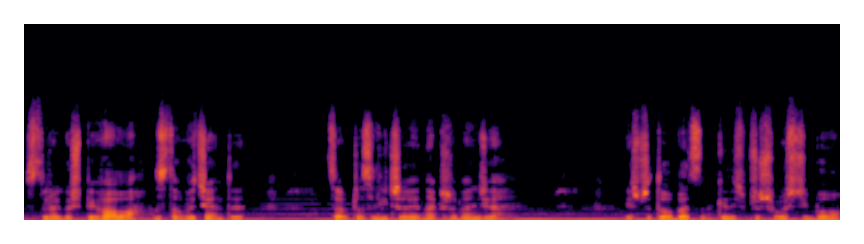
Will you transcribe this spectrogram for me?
z którego śpiewała, został wycięty. Cały czas liczę jednak, że będzie jeszcze to obecne kiedyś w przyszłości, bo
